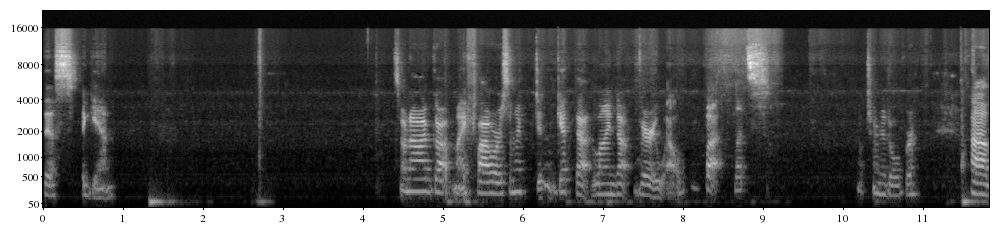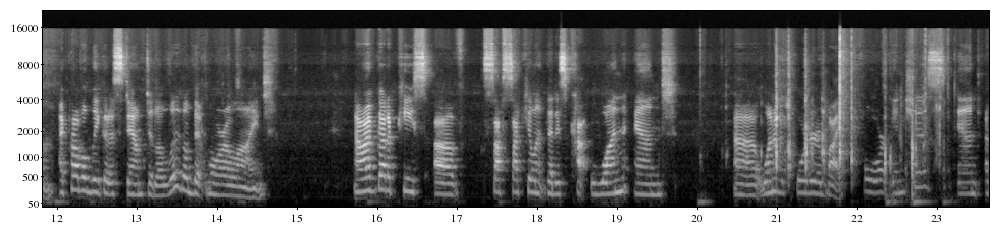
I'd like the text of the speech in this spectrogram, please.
this again. So now I've got my flowers and I didn't get that lined up very well, but let's, I'll turn it over. Um, I probably could have stamped it a little bit more aligned. Now I've got a piece of soft succulent that is cut one and uh, one and a quarter by four inches and a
